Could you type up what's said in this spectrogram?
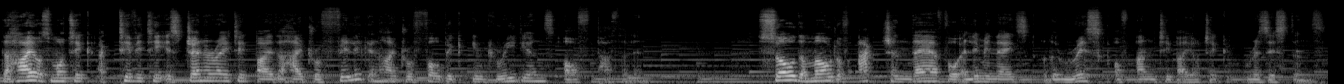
The high osmotic activity is generated by the hydrophilic and hydrophobic ingredients of Pathelen. So the mode of action therefore eliminates the risk of antibiotic resistance.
